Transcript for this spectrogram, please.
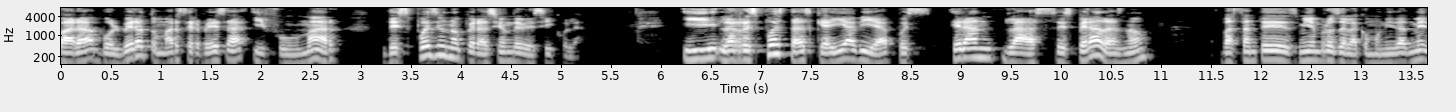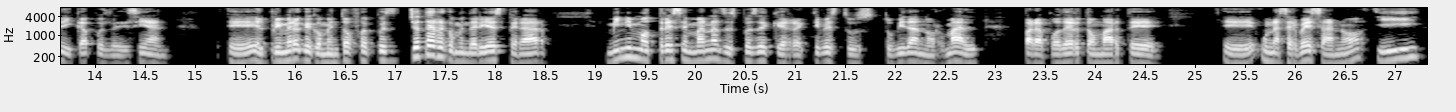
para volver a tomar cerveza y fumar después de una operación de vesícula? Y las respuestas que ahí había, pues eran las esperadas, ¿no? Bastantes miembros de la comunidad médica, pues le decían, eh, el primero que comentó fue, pues yo te recomendaría esperar mínimo tres semanas después de que reactives tu vida normal para poder tomarte eh, una cerveza, ¿no? Y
